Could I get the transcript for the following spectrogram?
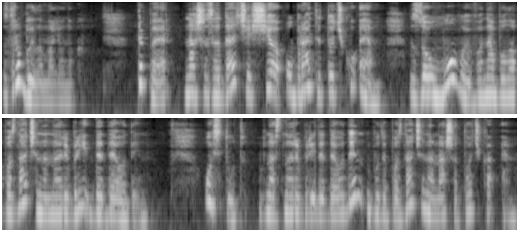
Зробили малюнок. Тепер наша задача ще обрати точку М. За умовою вона була позначена на ребрі ДД1. Ось тут в нас на ребрі ДД1 буде позначена наша точка М.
